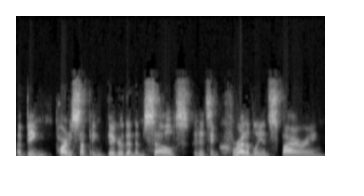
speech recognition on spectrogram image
of being part of something bigger than themselves, that it's incredibly inspiring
